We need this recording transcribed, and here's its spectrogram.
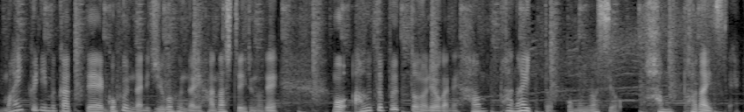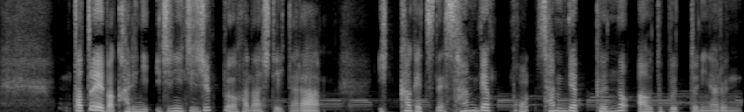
マイクに向かって5分なり15分なり話しているので、もうアウトプットの量がね、半端ないと思いますよ。半端ないですね。例えば仮に1日10分話していたら、1ヶ月で300本、300分のアウトプットになるん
